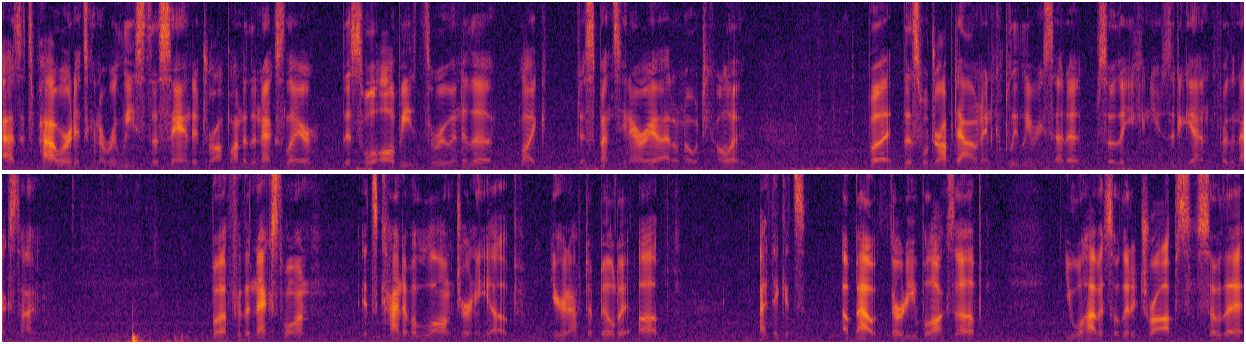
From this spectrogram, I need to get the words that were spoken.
as it's powered, it's gonna release the sand to drop onto the next layer. This will all be through into the like dispensing area. I don't know what to call it, but this will drop down and completely reset it so that you can use it again for the next time. But for the next one, it's kind of a long journey up. You're gonna have to build it up. I think it's about 30 blocks up. You will have it so that it drops, so that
